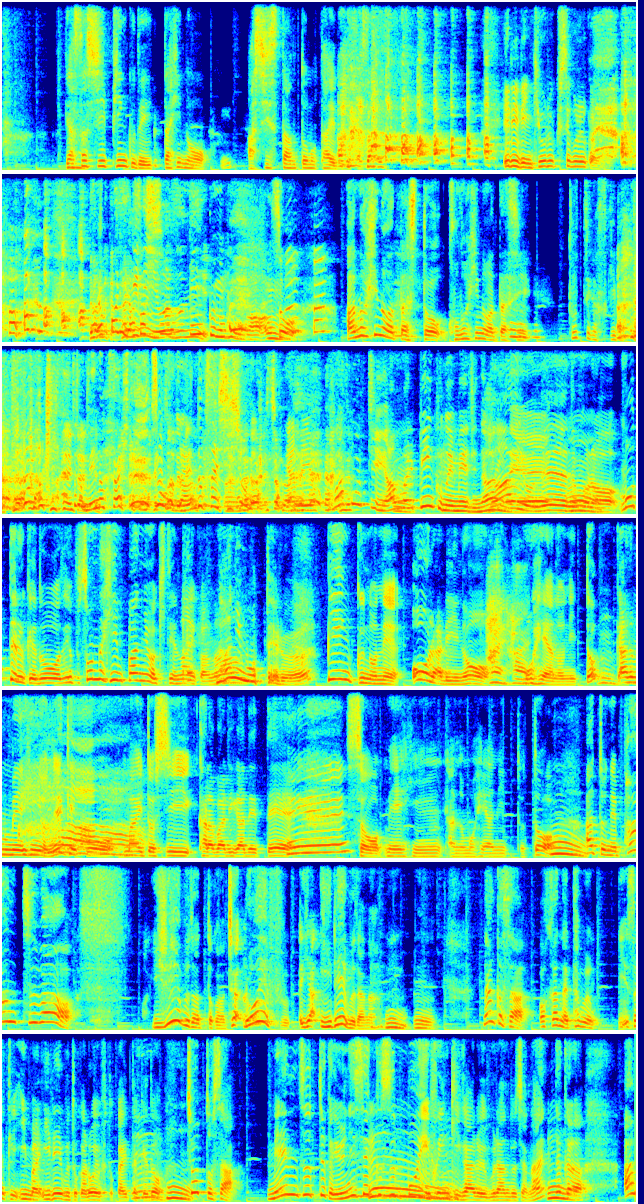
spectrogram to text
優しいピンクで行った日のアシスタントの態度とかさ。エリリン協力してくれるかな。やっぱり優しいピンクの方が、んそう。あの日の私とこの日の私、どっちが好きだって聞いてる人めんどくさい人そうそうね、めんどくさい師匠だね。やめよう。まこちんあんまりピンクのイメージないね。ないよね。だかうんら、持ってるけど、やっぱそんな頻繁には着てないかな。何持ってる？ピンクのね、オーラリーのモヘアのニット。んあれも名品よね。結構毎年空張りが出て。そう名品あのモヘアニットと、うんあとねパンツはイレーブだったかな？違うロエフ。いやイレーブだな。うん。うん。なんかさわかんない。多分さっき今イレーブとかロエフとか言ったけど、うんちょっとさメンズっていうかユニセックスっぽい雰囲気があるブランドじゃない、うん。だからあん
